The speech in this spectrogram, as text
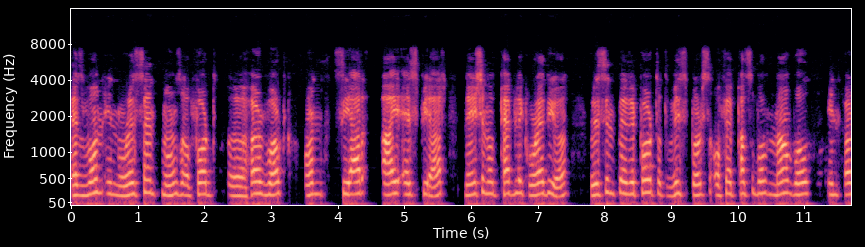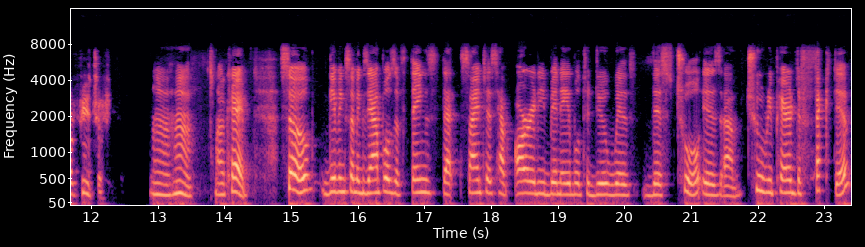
has won in recent months for uh, her work on CRISPR. National Public Radio recently reported whispers of a possible novel in her future. Mm-hmm. Okay. So, giving some examples of things that scientists have already been able to do with this tool is um, to repair defective.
